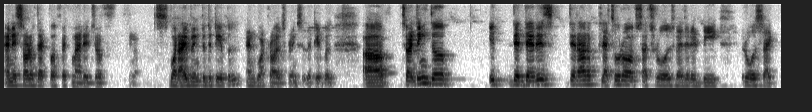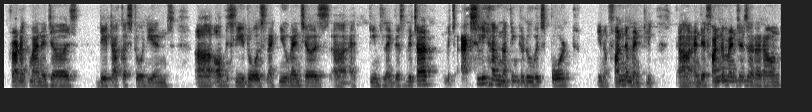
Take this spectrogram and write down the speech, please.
And it's sort of that perfect marriage of you know what i bring to the table and what royals brings to the table. Uh, so i think the it that there is there are a plethora of such roles whether it be roles like product managers data custodians uh, obviously roles like new ventures uh, at teams like this which are which actually have nothing to do with sport you know fundamentally uh, and their fundamentals are around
